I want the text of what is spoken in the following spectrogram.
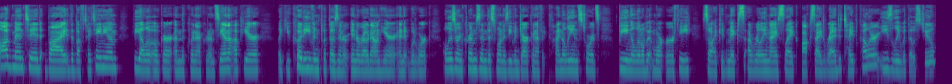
augmented by the buff titanium, the yellow ochre, and the quinacridone sienna up here. Like you could even put those in a, in a row down here and it would work. Alizarin crimson, this one is even dark enough. It kind of leans towards being a little bit more earthy. So I could mix a really nice like oxide red type color easily with those two.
